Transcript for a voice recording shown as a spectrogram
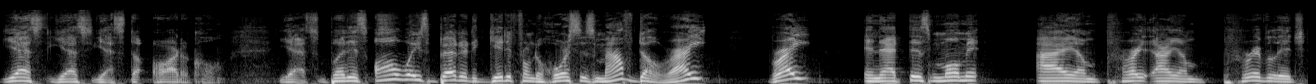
Yes, yes, yes, the article. Yes, but it's always better to get it from the horse's mouth, though, right? Right? And at this moment, I am pri- I am privileged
